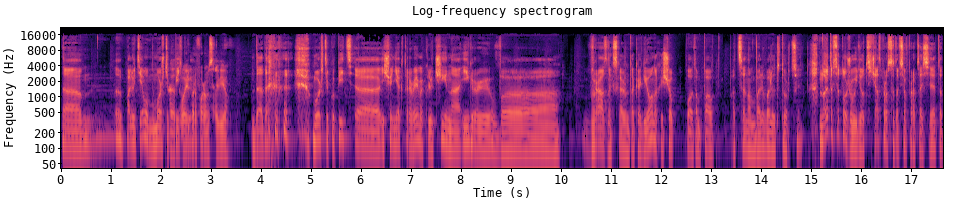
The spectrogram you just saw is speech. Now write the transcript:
Полю тему, вы можете купить... Твой перформанс ревью. Да, да. можете купить э, еще некоторое время ключи на игры в, в разных, скажем так, регионах, еще по, там, по по ценам валюты Турции. Но это все тоже уйдет. Сейчас просто это все в процессе. Это,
